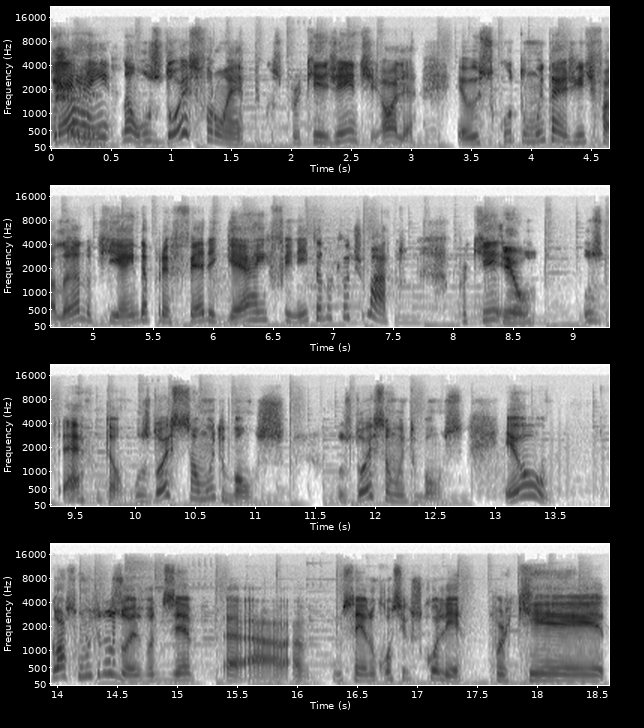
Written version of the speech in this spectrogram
Guerra in... Não, os dois foram épicos. Porque, gente, olha, eu escuto muita gente falando que ainda prefere Guerra Infinita do que Ultimato. Porque. Eu. Os... É, então, os dois são muito bons. Os dois são muito bons. Eu gosto muito dos dois, vou dizer. Uh, uh, não sei, eu não consigo escolher. Porque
